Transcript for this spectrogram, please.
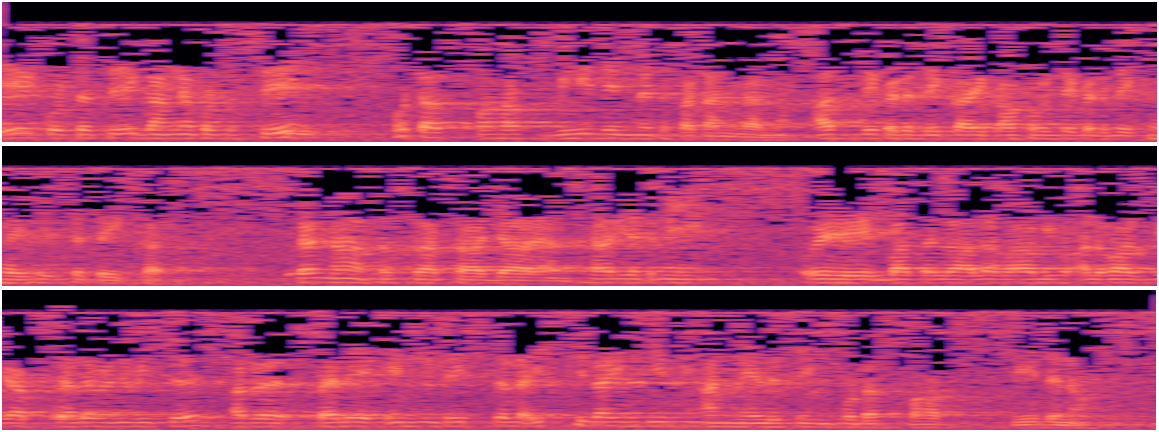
ඒ කොටසේ ඝන කොටසේ කොටස් පහක් විහිදෙන්නට පටන් ගන්නවා. අත් දෙකට දෙකයි කකුල් දෙකට දෙකයි හිසට එකයි. ගන්නා පස්සාකාජායන් හරියට මේ ඔය බතලාල වාගේ අලවාගියක් සැලවෙන විට අර බැලේ එන්නට ඉස්සලා ඉස්තිලා ඉඳින් අන්නේ ලෙසින් කොටස් පහක් විහිදෙනවා.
